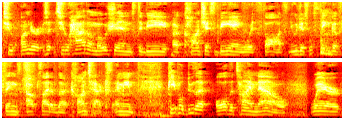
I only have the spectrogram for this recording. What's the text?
to under to have emotions to be a conscious being with thoughts you just think of things outside of that context i mean people do that all the time now where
